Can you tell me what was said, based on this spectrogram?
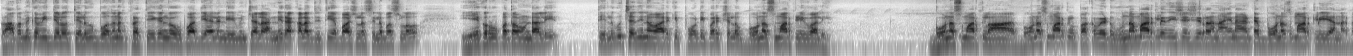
ప్రాథమిక విద్యలో తెలుగు బోధనకు ప్రత్యేకంగా ఉపాధ్యాయులు నియమించాలి. అన్ని రకాల ద్వితీయ భాషల సిలబస్లో ఏకరూపత ఉండాలి. తెలుగు చదివిన వారికి పోటీ పరీక్షలో బోనస్ మార్కులు ఇవ్వాలి. బోనస్ మార్కులు బోనస్ మార్కులు పక్కపెట్టు ఉన్న మార్కులే తీసేసిర్రా నాయన అంటే బోనస్ మార్కులు ఇవ్వన్నట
